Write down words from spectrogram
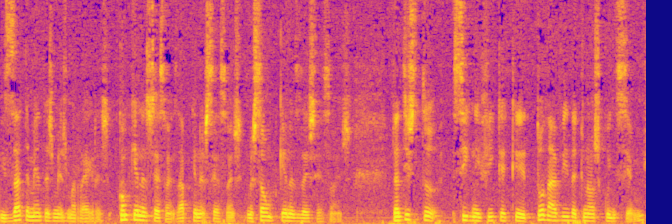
exatamente as mesmas regras, com pequenas exceções. Há pequenas exceções, mas são pequenas exceções. Portanto, isto significa que toda a vida que nós conhecemos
